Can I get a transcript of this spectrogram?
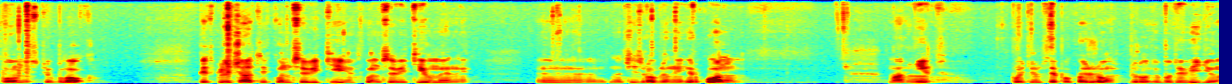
повністю блок. Підключати концевики. Концевики в мене е, значить, зроблений гірконом. Магніт. Потім все покажу. Друге буде відео.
